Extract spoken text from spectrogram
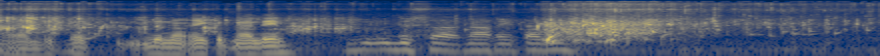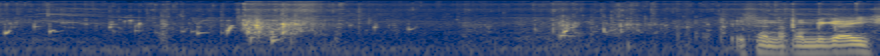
Ah, dito, doon ang ikot natin. Doon sa nakita mo. Isa na kami guys.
